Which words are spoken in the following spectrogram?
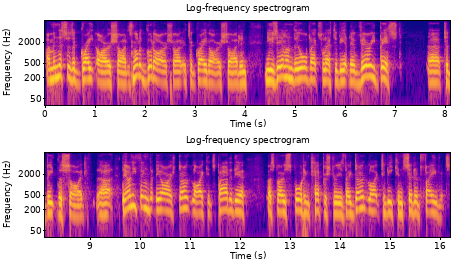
I mean, this is a great Irish side. It's not a good Irish side. It's a great Irish side. And New Zealand, the All Blacks will have to be at their very best uh, to beat the side. Uh, the only thing that the Irish don't like, it's part of their, I suppose, sporting tapestry, is they don't like to be considered favourites.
